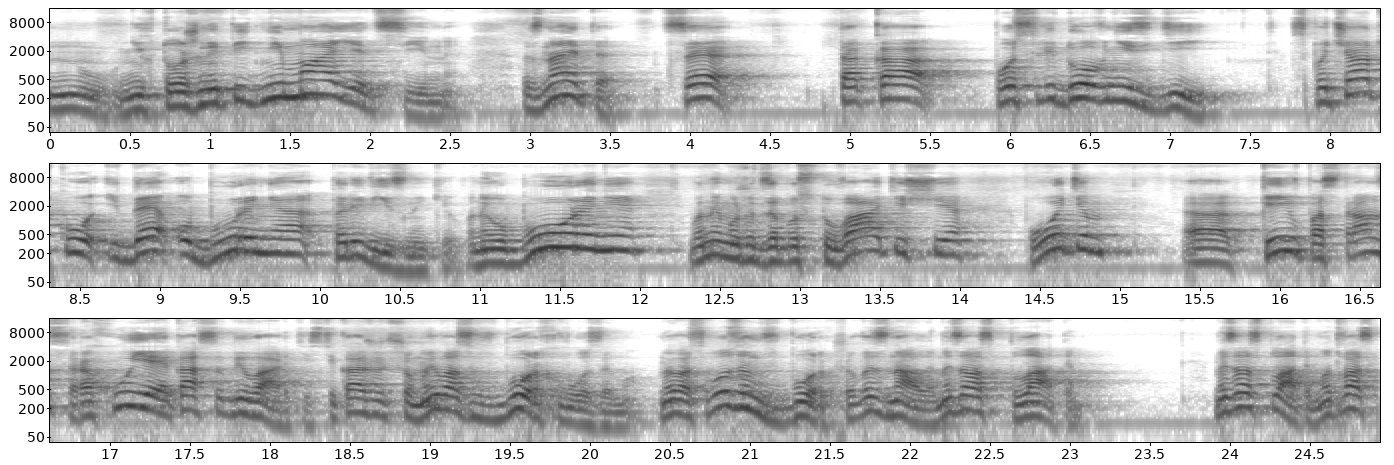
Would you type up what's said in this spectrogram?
ну, ніхто ж не піднімає ціни. Знаєте, це така послідовність дій. Спочатку йде обурення перевізників. Вони обурені, вони можуть забастувати ще. Потім е, Київпастранс рахує, яка собі вартість. І кажуть, що ми вас в борг возимо. Ми вас возимо в борг, щоб ви знали, ми за вас платимо. Ми за вас платимо. От вас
